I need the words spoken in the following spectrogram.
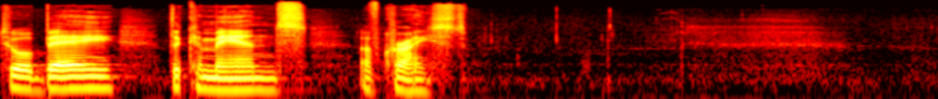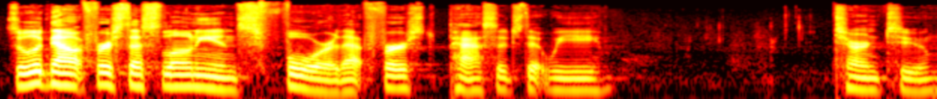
to obey the commands of Christ. So look now at 1 Thessalonians 4, that first passage that we turned to.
